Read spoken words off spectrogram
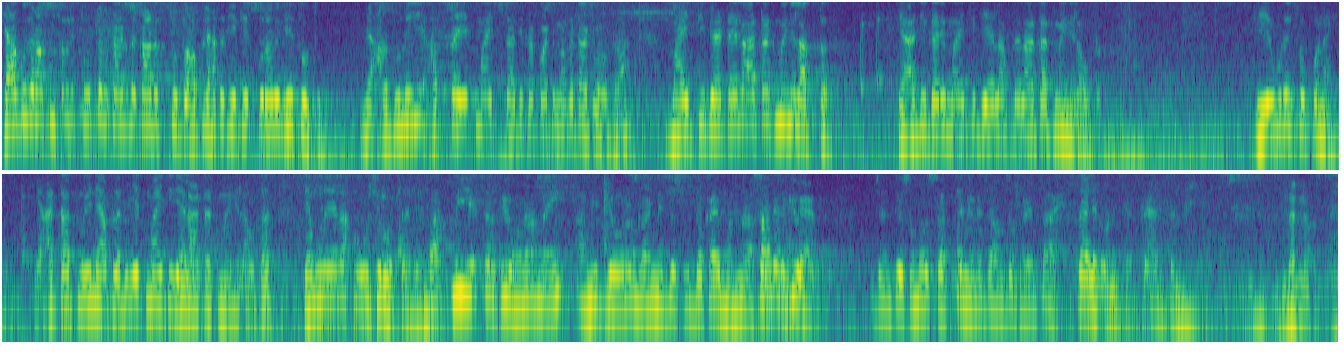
ह्या अगोदर आपण सगळे टोटल कागद काढत होतो. आपल्या हातात एक एक पुरावे घेत होतो. मी अजूनही आत्ता एक माहितीचा अधिकार पाठीमागे टाकला होता. माहिती भेटायला आठ आठ महिने लागतात. हे अधिकारी माहिती द्यायला आपल्याला आठ आठ महिने लावतात. हे एवढंही सोपं नाही. हे आठ आठ महिने आपल्याला एक माहिती द्यायला आठ आठ महिने लावतात. त्यामुळे याला उशीर होत चाललेला आहे. बातमी एकतर्फी होणार नाही. आम्ही देवराम लांडेचं सुद्धा काय म्हणणं असेल चालेल, घेऊ. काय? जनतेसमोर सत्य नेण्याचा आमचा प्रयत्न आहे. चालेल वाणी साहेब काय अडचण नाही. धन्यवाद.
